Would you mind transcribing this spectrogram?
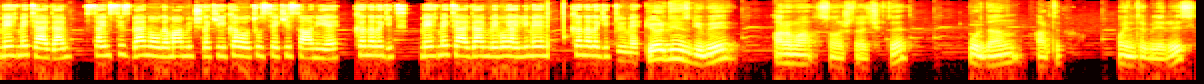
Mehmet Erdem, sensiz ben olamam 3 dakika 38 saniye. Kanala git. Mehmet Erdem ve 50 men- Kanala git düğme. Gördüğünüz gibi arama sonuçları çıktı. Buradan artık oynatabiliriz.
